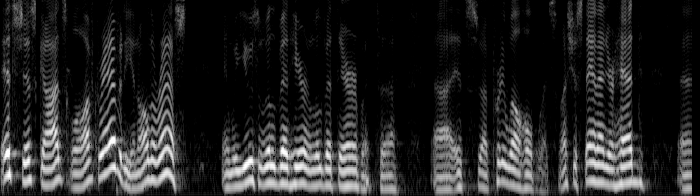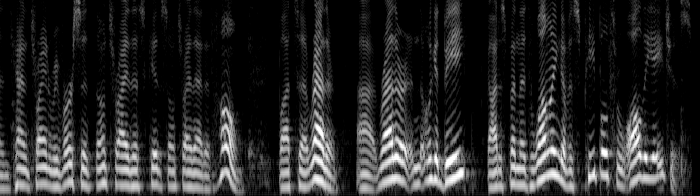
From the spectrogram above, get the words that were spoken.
it's just God's law of gravity and all the rest. And we use a little bit here and a little bit there, but uh, uh, it's uh, pretty well hopeless. Unless you stand on your head and kind of try and reverse it, don't try this, kids. Don't try that at home. But uh, rather, uh, rather, look at B. God has been the dwelling of his people through all the ages.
